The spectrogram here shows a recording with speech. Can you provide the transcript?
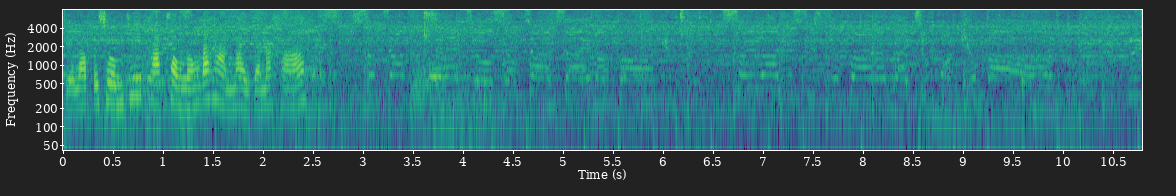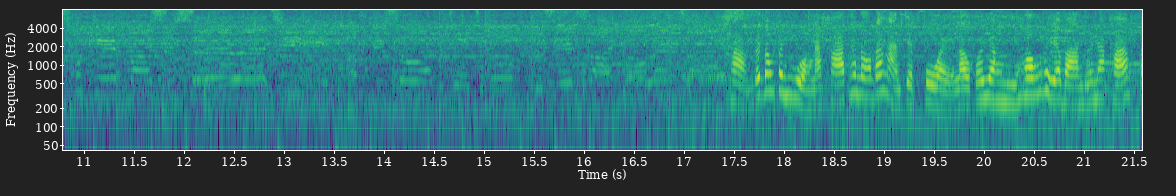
เดี๋ยวเราไปชมที่พักของน้องทหารใหม่กันนะคะ ค่ะไม่ต้องเป็นห่วงนะคะ ถ้าน้องทหารเจ็บป่วย เราก็ยังมีห้องพยาบาลด้วยนะคะ ไป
